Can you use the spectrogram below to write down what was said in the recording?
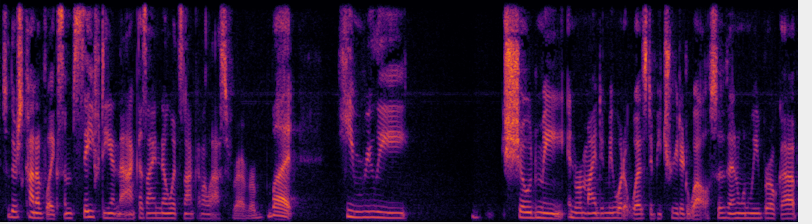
So there's kind of like some safety in that because I know it's not going to last forever. But he really showed me and reminded me what it was to be treated well. So then when we broke up,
